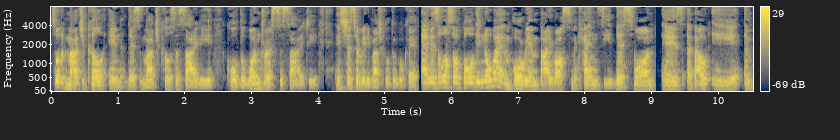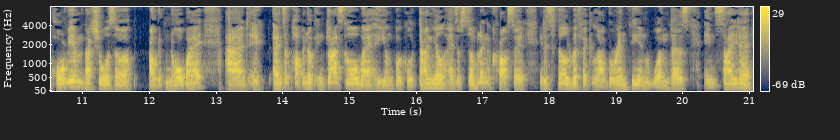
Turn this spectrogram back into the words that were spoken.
sort of magical in this magical society called the Wondrous Society. It's just a really magical book, okay? N is also for The Nowhere Emporium by Ross Mackenzie. This one is about a emporium that shows up out of nowhere and it ends up popping up in Glasgow where a young boy called Daniel ends up stumbling across it. It is filled with like labyrinthian wonders inside it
